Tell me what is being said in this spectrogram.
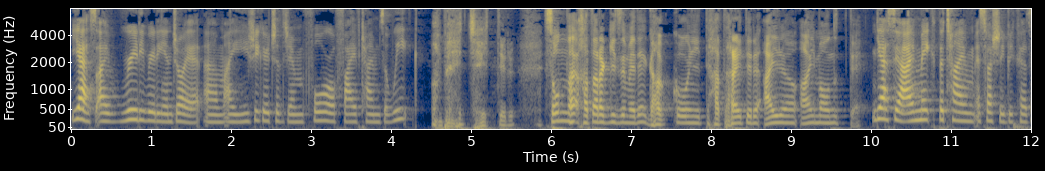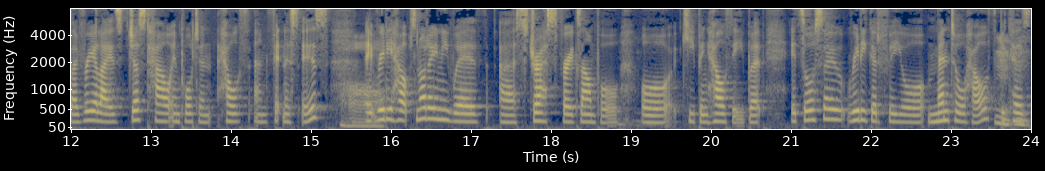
Yes, I really, really enjoy it. Um, I usually go to the gym four or five times a week. めっちゃ言ってる。そんな働き詰めで学校に行って働いてる間合間を縫って。 Yes, yeah, I make the time especially because I've realized just how important health and fitness is. It really helps not only with uh, stress, for example, or keeping healthy, but it's also really good for your mental health because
